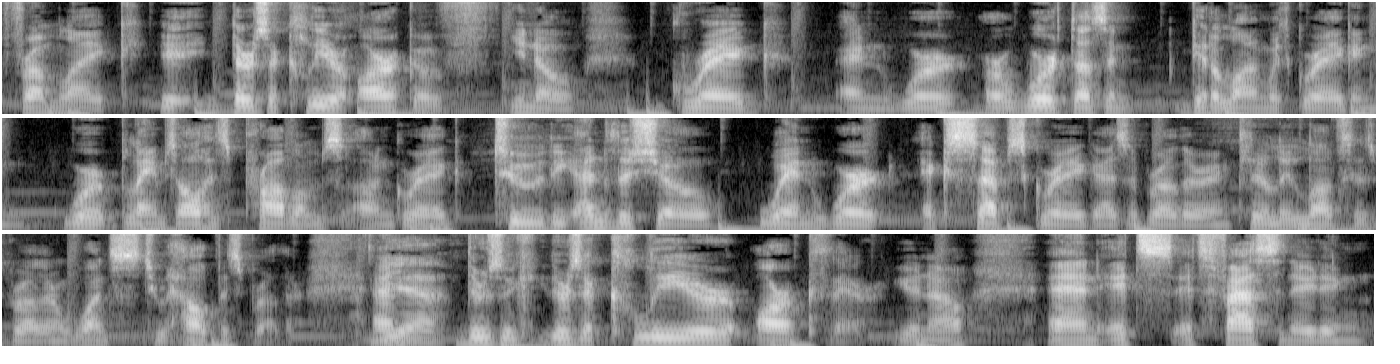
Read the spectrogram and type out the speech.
From like, it, there's a clear arc of you know, Greg and Wirt or Wirt doesn't get along with Greg and Wirt blames all his problems on Greg to the end of the show when Wirt accepts Greg as a brother and clearly loves his brother and wants to help his brother. And Yeah. there's a there's a clear arc there, you know? And it's it's fascinating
